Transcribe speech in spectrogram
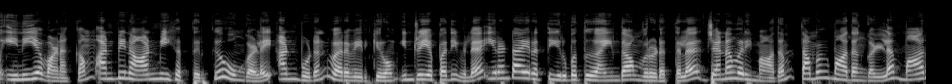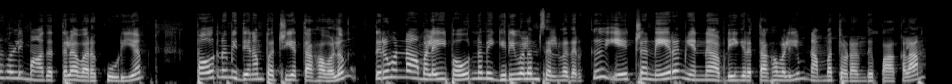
இனிய வணக்கம். அன்பின் ஆன்மீகத்திற்கு உங்களை அன்புடன் வரவேற்கிறோம். இன்றைய பதிவில் இரண்டாயிரத்தி இருபத்தி ஐந்தாம் வருடத்தில் ஜனவரி மாதம் தமிழ் மாதங்களில் மார்கழி மாதத்தில் வரக்கூடிய பௌர்ணமி தினம் பற்றிய தகவலும் திருவண்ணாமலை பௌர்ணமி கிரிவலம் செல்வதற்கு ஏற்ற நேரம் என்ன அப்படிங்கிற தகவலையும் நம்ம தொடர்ந்து பார்க்கலாம்.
